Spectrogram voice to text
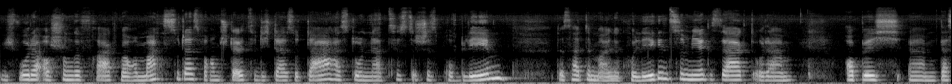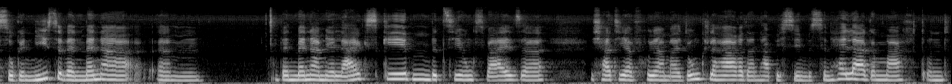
ich wurde auch schon gefragt, warum machst du das? Warum stellst du dich da so dar? Hast du ein narzisstisches Problem? Das hatte mal eine Kollegin zu mir gesagt. Oder ob ich ähm, das so genieße, wenn Männer, ähm, wenn Männer mir Likes geben, beziehungsweise ich hatte ja früher mal dunkle Haare, dann habe ich sie ein bisschen heller gemacht und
